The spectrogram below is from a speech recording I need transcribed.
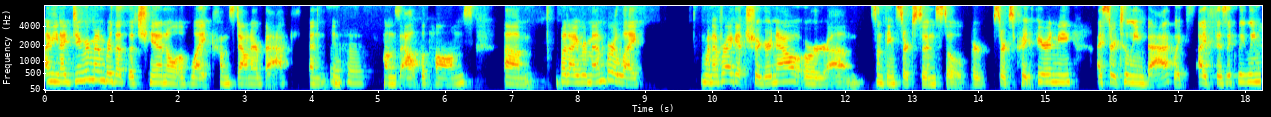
I mean, I do remember that the channel of light comes down our back and, mm-hmm. comes out the palms. Um, but I remember like whenever I get triggered now or um, something starts to instill or starts to create fear in me, I start to lean back. Like I physically lean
